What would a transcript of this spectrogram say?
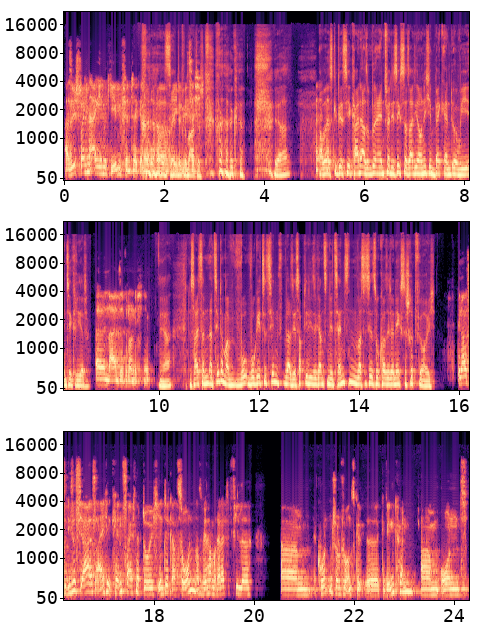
Also wir sprechen eigentlich mit jedem Fintech in Europa Sehr regelmäßig. ja. Aber es gibt jetzt hier keine, also N26, da seid ihr noch nicht im Backend irgendwie integriert. Äh, nein, sind wir noch nicht. Nee. Ja. Das heißt, dann erzähl doch mal, wo, wo geht es jetzt hin? Also jetzt habt ihr diese ganzen Lizenzen. Was ist jetzt so quasi der nächste Schritt für euch? Genau, also dieses Jahr ist eigentlich gekennzeichnet durch Integration. Also wir haben relativ viele ähm, Kunden schon für uns ge äh, gewinnen können. Ähm, und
